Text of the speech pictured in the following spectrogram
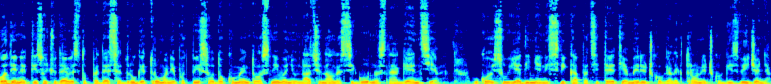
Godine 1952. Truman je potpisao dokument o osnivanju Nacionalne sigurnosne agencije u kojoj su ujedinjeni svi kapaciteti američkog elektroničkog izviđanja.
